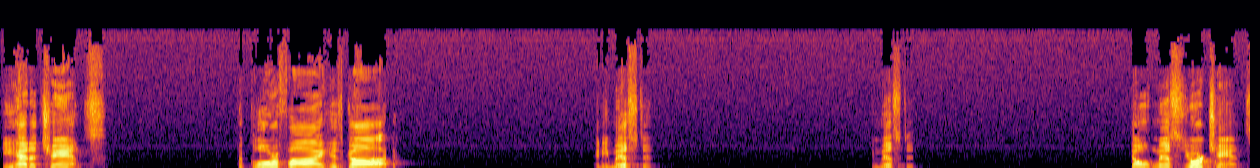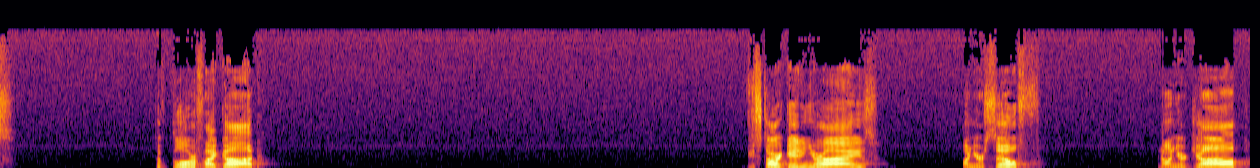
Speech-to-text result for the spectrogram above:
he had a chance to glorify his God, and he missed it. He missed it. Don't miss your chance to glorify God. If you start getting your eyes on yourself and on your job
